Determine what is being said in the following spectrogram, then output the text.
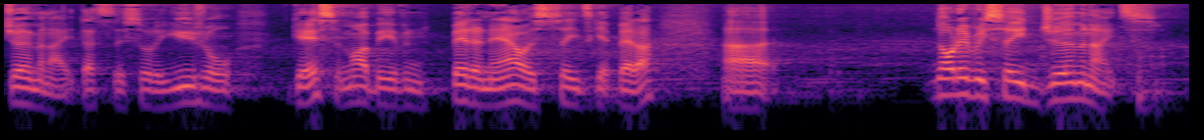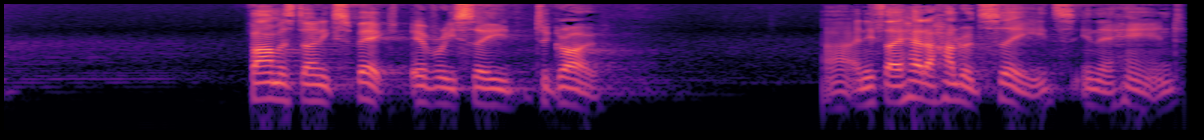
germinate. That's the sort of usual guess. It might be even better now as seeds get better. Uh, not every seed germinates. Farmers don't expect every seed to grow. Uh, and if they had 100 seeds in their hand,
